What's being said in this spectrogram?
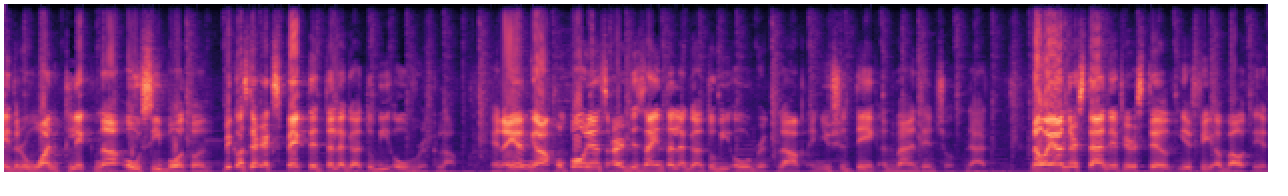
either one-click na OC button because they're expected talaga to be overclocked. And ayun nga, components are designed talaga to be overclocked and you should take advantage of that. Now, I understand if you're still iffy about it.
